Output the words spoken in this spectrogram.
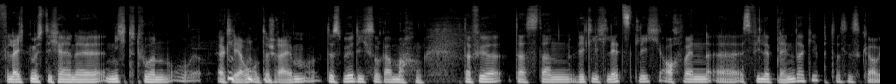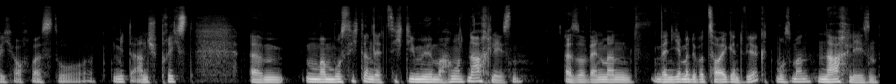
vielleicht müsste ich eine Nicht-Turn-Erklärung unterschreiben. Das würde ich sogar machen. Dafür, dass dann wirklich letztlich, auch wenn äh, es viele Blender gibt, das ist, glaube ich, auch, was du mit ansprichst, ähm, man muss sich dann letztlich die Mühe machen und nachlesen. Also wenn man, wenn jemand überzeugend wirkt, muss man nachlesen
